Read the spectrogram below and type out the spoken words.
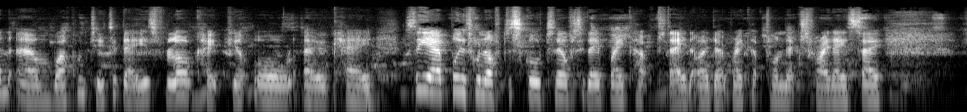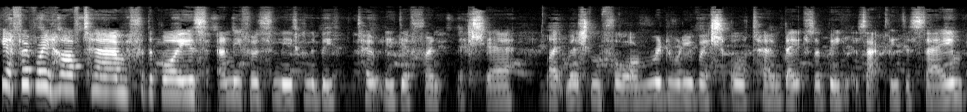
everyone and welcome to today's vlog. Hope you're all okay. So yeah, boys went off to school today. Obviously they break up today and I don't break up till next Friday. So yeah, February half term for the boys and even for me is going to be totally different this year. Like mentioned before, I really, really wish all term dates would be exactly the same.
